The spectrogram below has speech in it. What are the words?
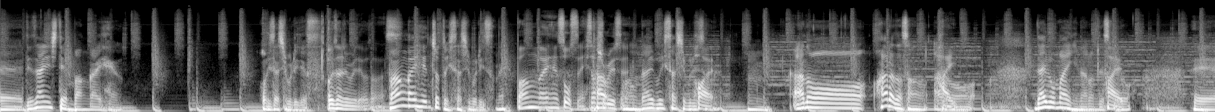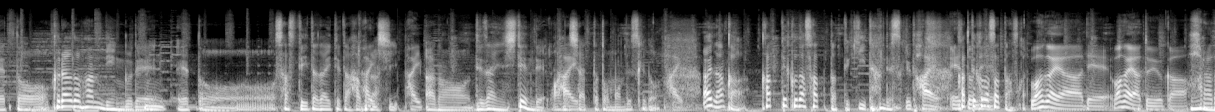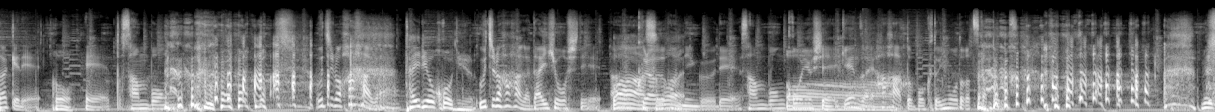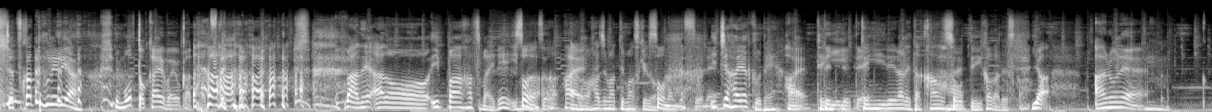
えーデザイン視点番外編。お久しぶりです。お久しぶりでございます。番外編ちょっと久しぶりですね。番外編そうですね。久しぶりですね。たうんだいぶ久しぶりですね、はい。うん、あのー原田さん、あのーだいぶ前になるんですけど、はいえーっとクラウドファンディングで、うん。えーっとさせていただいてた歯ブラシ、はい。あのーデザイン視点でお話あったと思うんですけど、はい。あれなんか買ってくださったって聞いたんですけど、はい。え買ってくださっったんですか、我が家で、我が家というか、腹だけで、おう。えっと、3本。うちの母が、大量購入。うちの母が代表して、クラウドファンディングで3本購入して、現在母と僕と妹が使ってるんですめっちゃ使ってくれるやん。で もっと買えばよかった。まあねあのー一般発売ね今はい。あの始まってますけど。そうなんですよね。いち早くねはい。手に手に入れて。手に入れられた感想っていかがですか、い。や、あのね、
